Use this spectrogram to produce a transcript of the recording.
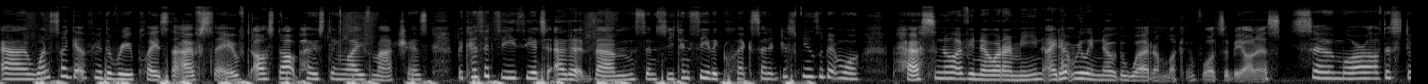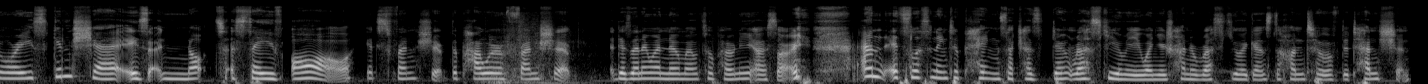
Uh, once I get through the replays that I've saved, I'll start posting live matches because it's easier to edit them since you can see the clicks and it just feels a bit more personal if you know what I mean. I don't really know the word I'm looking for to be honest. So, moral of the story skin share is not a save all, it's friendship, the power of friendship. Does anyone know My Little Pony? Oh, sorry. And it's listening to pings such as Don't Rescue Me when you're trying to rescue against a hunter of detention.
